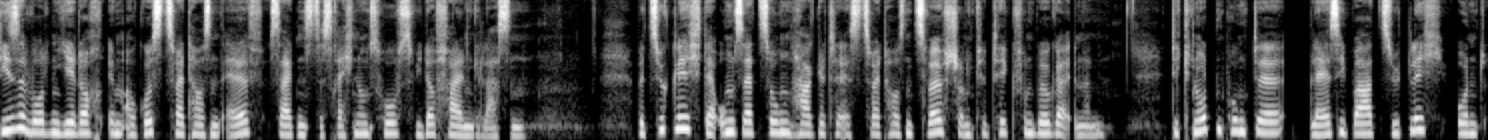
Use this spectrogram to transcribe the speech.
Diese wurden jedoch im August 2011 seitens des Rechnungshofs wieder fallen gelassen. Bezüglich der Umsetzung hagelte es 2012 schon Kritik von BürgerInnen. Die Knotenpunkte Bläsibad südlich und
